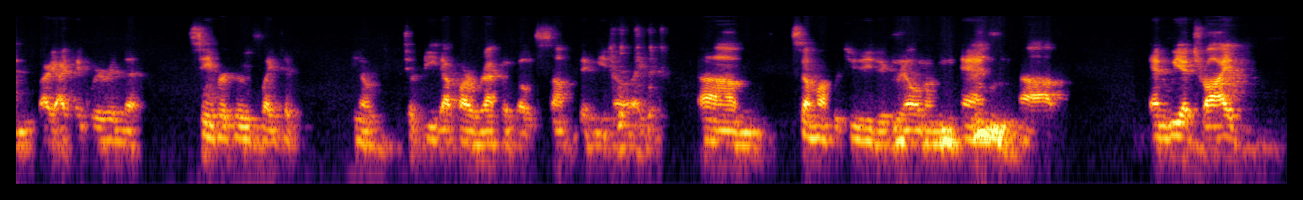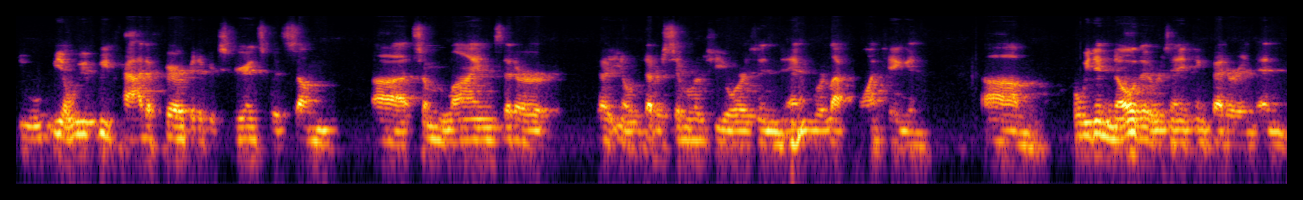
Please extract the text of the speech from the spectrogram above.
and I, I think we were in the Sabre who's like to, you know, to beat up our rep about something, you know, like um, some opportunity to grill them. And uh, and we had tried, you know, we, we've had a fair bit of experience with some uh, some lines that are, uh, you know, that are similar to yours, and and we're left wanting, and um, but we didn't know there was anything better, and and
